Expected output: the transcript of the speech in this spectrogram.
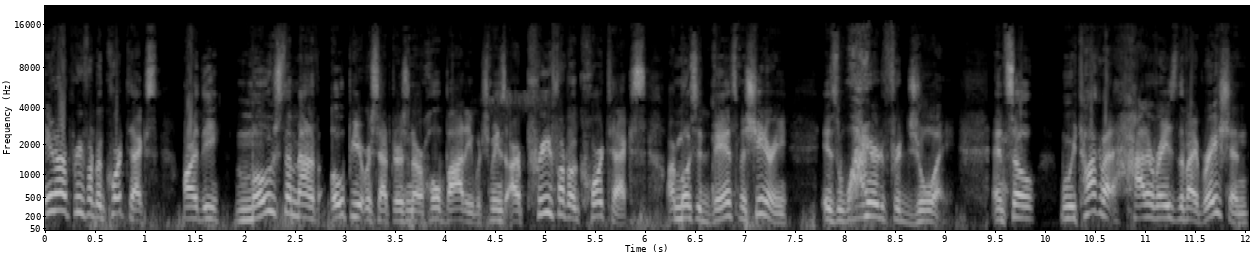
in our prefrontal cortex are the most amount of opiate receptors in our whole body, which means our prefrontal cortex, our most advanced machinery, is wired for joy. And so when we talk about how to raise the vibration,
